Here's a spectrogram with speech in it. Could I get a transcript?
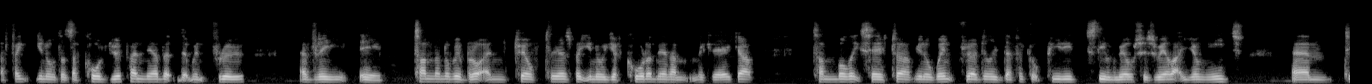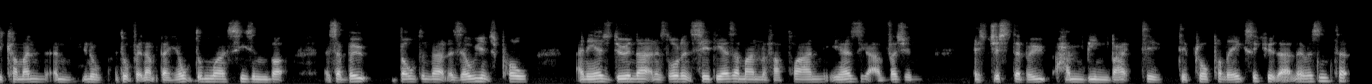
I think you know there's a core group in there that, that went through every uh, turn. I know we brought in twelve players, but you know your core in there, McGregor, Turnbull, etc. You know went through a really difficult period. Stephen Welsh as well at a young age um, to come in, and you know I don't think that would have helped them last season, but it's about building that resilience, Paul. And he is doing that. And as Lawrence said, he is a man with a plan. He has got a vision. It's just about him being back to, to properly execute that now, isn't it?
